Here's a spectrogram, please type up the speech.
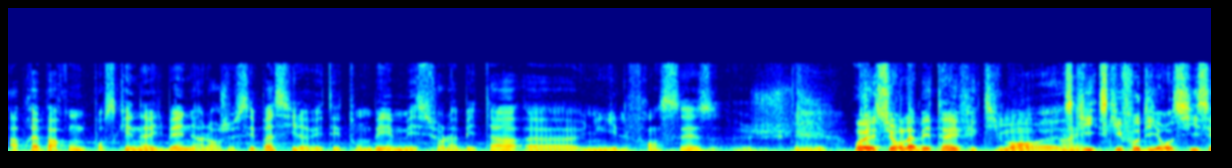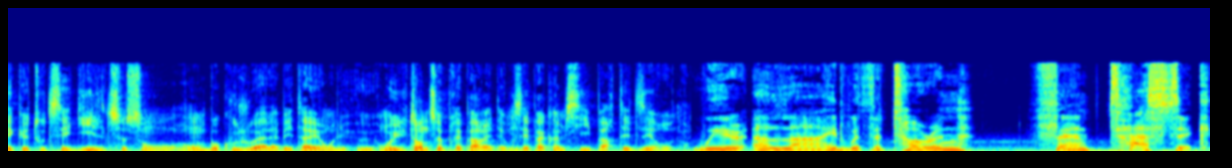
Après, par contre, pour ce qui est Nightbane, alors je sais pas s'il avait été tombé, mais sur la bêta, euh, une guilde française, je Ouais, sur la bêta, effectivement, euh, ce qu'il faut dire aussi, c'est que toutes ces guildes se sont, ont beaucoup joué à la bêta et ont, ont eu le temps de se préparer. Donc, c'est pas comme s'ils partaient de zéro. non. We're allied with the Torren? Fantastic!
